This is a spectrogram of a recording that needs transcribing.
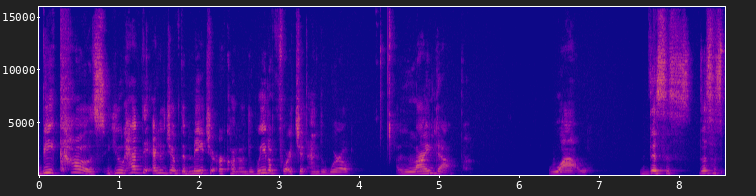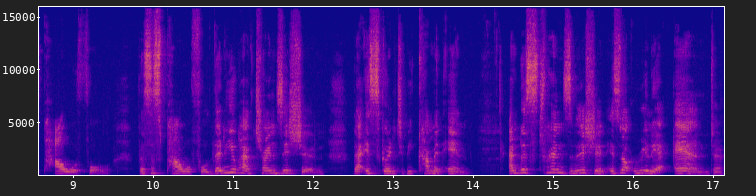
because you have the energy of the major arcana, on the Wheel of Fortune, and the world lined up. Wow. This is this is powerful. This is powerful. Then you have transition that is going to be coming in. And this transition is not really an end.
